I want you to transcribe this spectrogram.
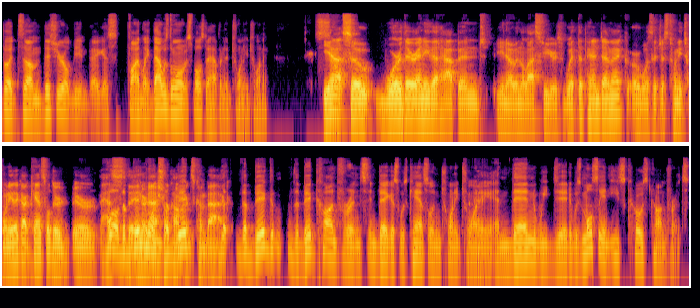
But um, this year will be in Vegas. Finally, that was the one that was supposed to happen in 2020. So, yeah. So were there any that happened, you know, in the last few years with the pandemic, or was it just 2020 that got canceled, or, or has well, the, the international one, the conference big, come back? The, the, big the big conference in Vegas was canceled in 2020, okay. and then we did. It was mostly an East Coast conference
